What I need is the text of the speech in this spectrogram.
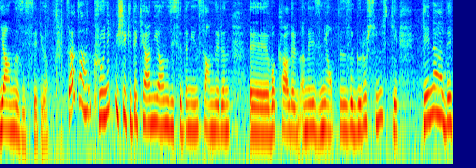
yalnız hissediyor. Zaten kronik bir şekilde kendi yalnız hisseden insanların e, vakaların analizini yaptığınızda görürsünüz ki genelde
